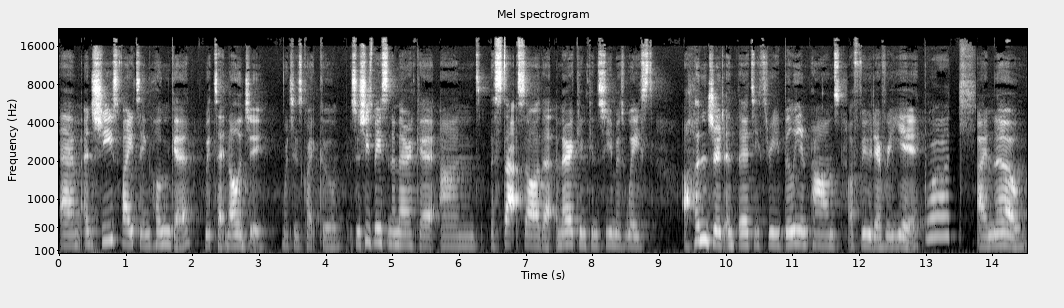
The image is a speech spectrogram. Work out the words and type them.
um, and she's fighting hunger with technology, which is quite cool. So she's based in America, and the stats are that American consumers waste 133 billion pounds of food every year. What? I know.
